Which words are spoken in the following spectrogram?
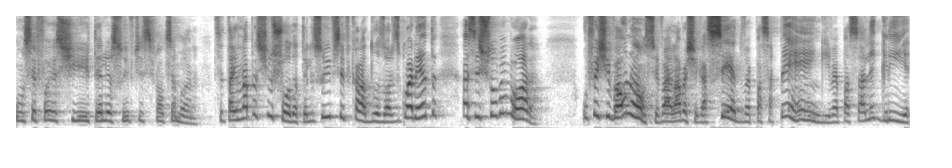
como você foi assistir Taylor Swift esse final de semana. Você está indo lá para assistir o show da Taylor Swift, você fica lá 2 horas e 40, assiste o show e vai embora. O festival não, você vai lá, vai chegar cedo, vai passar perrengue, vai passar alegria,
